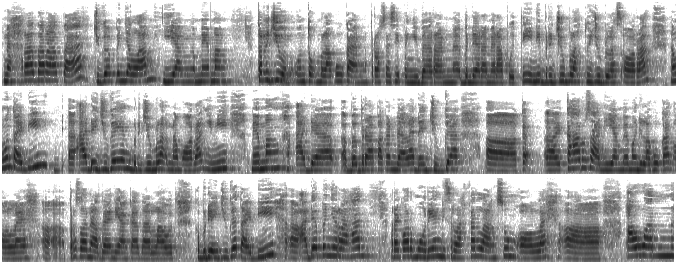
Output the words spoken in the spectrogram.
Nah, rata-rata juga penyelam yang memang terjun untuk melakukan prosesi pengibaran bendera merah putih ini berjumlah 17 orang. Namun tadi uh, ada juga yang berjumlah enam orang. Ini memang ada beberapa kendala dan juga uh, ke, uh, keharusan yang memang dilakukan oleh uh, personel TNI Angkatan Laut. Kemudian juga tadi uh, ada penyerahan rekor muri yang diserahkan langsung oleh uh, Awan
